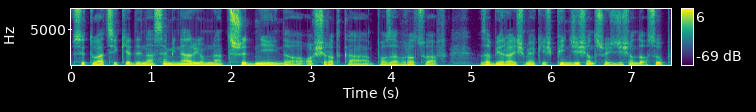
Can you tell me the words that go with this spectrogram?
w sytuacji, kiedy na seminarium na trzy dni do ośrodka poza Wrocław zabieraliśmy jakieś 50-60 osób.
